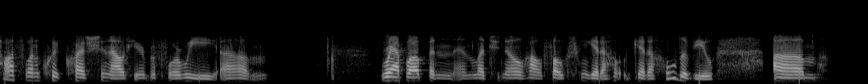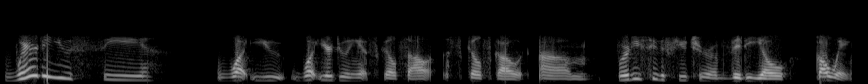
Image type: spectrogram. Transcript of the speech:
toss one quick question out here before we um, wrap up and, and let you know how folks can get a get a hold of you. Um, where do you see what you what you're doing at Skill Scout? Skill Scout. Um, where do you see the future of video going?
